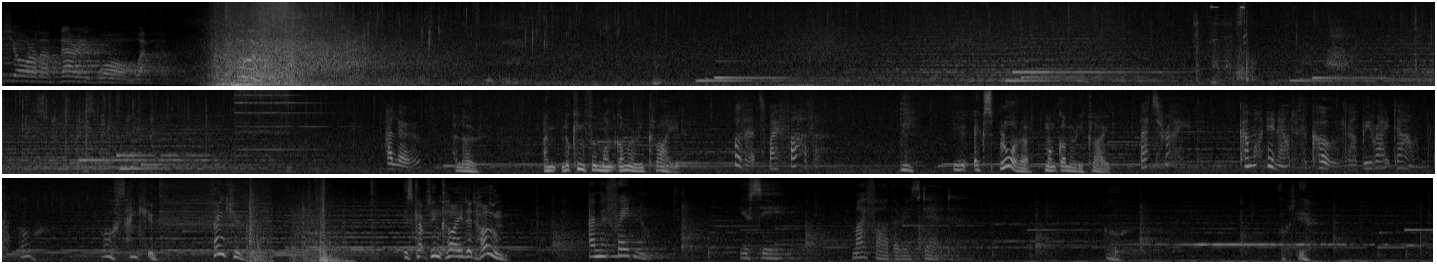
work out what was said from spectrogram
be sure of a very warm welcome. Hello? Hello. I'm looking for Montgomery Clyde. Well, that's my father. The, the explorer, Montgomery Clyde. That's right. Come on in out of the cold. I'll be right down. Oh. Oh, thank you. Thank you. Is Captain Clyde at home? I'm afraid not. You see, my father is dead. Oh. Oh, dear.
